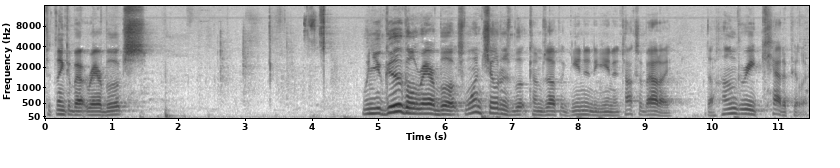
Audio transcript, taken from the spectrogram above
to think about rare books. When you Google rare books, one children's book comes up again and again. It talks about a the hungry caterpillar.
